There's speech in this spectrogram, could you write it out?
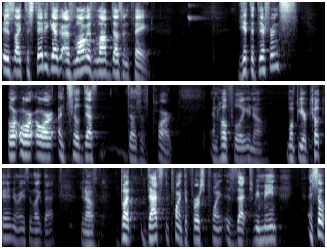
is like to stay together as long as love doesn't fade. You get the difference? or, or, or until death does us part. And hopefully, you know, won't be your cooking or anything like that, you know. But that's the point. The first point is that to remain. And so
